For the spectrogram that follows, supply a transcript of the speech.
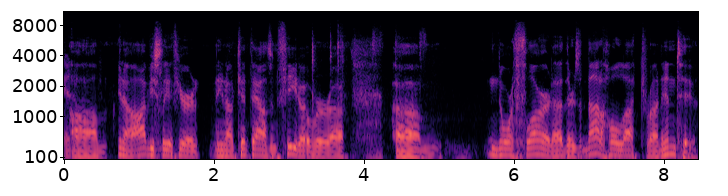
And- Um, you know, obviously, if you're you know ten thousand feet over uh, um, North Florida, there's not a whole lot to run into.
